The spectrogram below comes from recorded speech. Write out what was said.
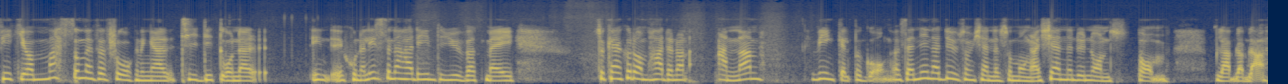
fick jag massor med förfrågningar tidigt då när journalisterna hade intervjuat mig så kanske de hade någon annan vinkel på gång. Och sen Nina, du som känner så många, känner du någon som bla bla bla?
